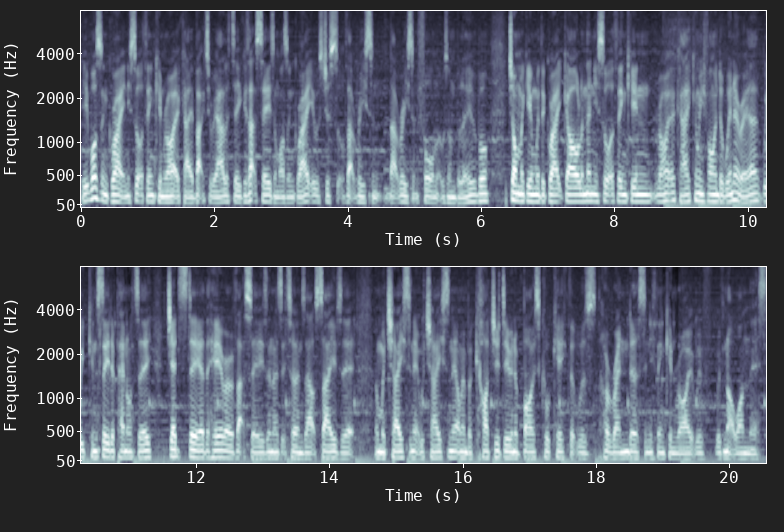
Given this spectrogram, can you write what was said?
it wasn't great. And you're sort of thinking, right, okay, back to reality because that season wasn't great. It was just sort of that recent that recent form that was unbelievable. John McGinn with a great goal, and then you're sort of thinking, right, okay, can we find a winner here? We concede a penalty. Jed Steer, the hero of that season, as it turns out, saves it, and we're chasing it. We're chasing it. I remember Kodjia doing a bicycle kick that was horrendous, and you're thinking, right, we've we've not won this.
